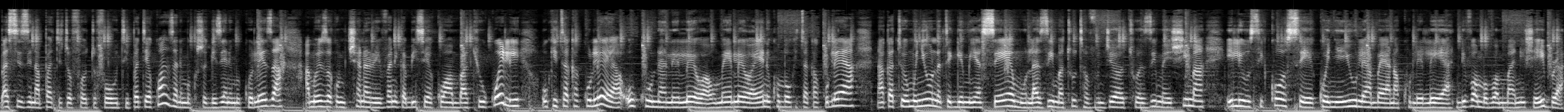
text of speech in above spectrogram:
basi zina pati tofauti tofauti. Pati ya kwanza nimekusogezea nimekueleza ameweza kumchana Rayvanny kabisa ya kwamba kiukweli ukitaka kulea huku unalelewa umeelewa? Yani kwamba ukitaka kulea na wakati wewe mwenyewe unategemea sehemu lazima tu utavunjia watu wazima heshima ili usikose kwenye yule ambaye anakulelea. Ndivyo ambavyo amaanisha Ibra.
